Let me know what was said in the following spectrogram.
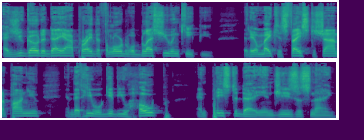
As you go today, I pray that the Lord will bless you and keep you, that he'll make his face to shine upon you, and that he will give you hope and peace today in Jesus' name.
